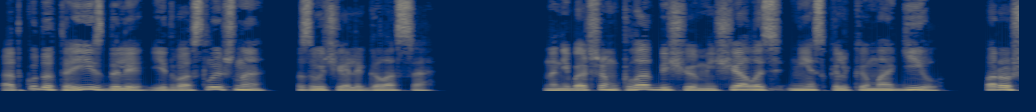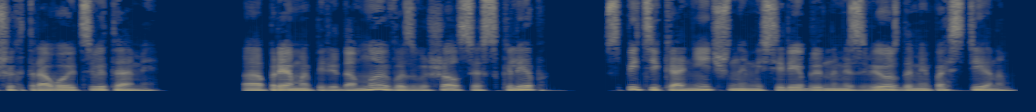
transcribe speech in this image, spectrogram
откуда-то издали, едва слышно, звучали голоса. На небольшом кладбище умещалось несколько могил, поросших травой и цветами. А прямо передо мной возвышался склеп с пятиконечными серебряными звездами по стенам,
